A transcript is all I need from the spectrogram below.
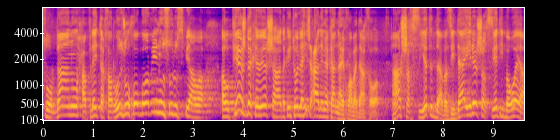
سوڕدان و حەفلەی تەخەڕوج و خۆگۆڕین و سوور و سپیاوە ئەو پێش دەکەوێت شەهادەکەی تۆ لە هیچ عالەمێکان نایخوا بەداخەوە ها شخصیتت دابەزی دایرە شخصیتی بەوەیە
